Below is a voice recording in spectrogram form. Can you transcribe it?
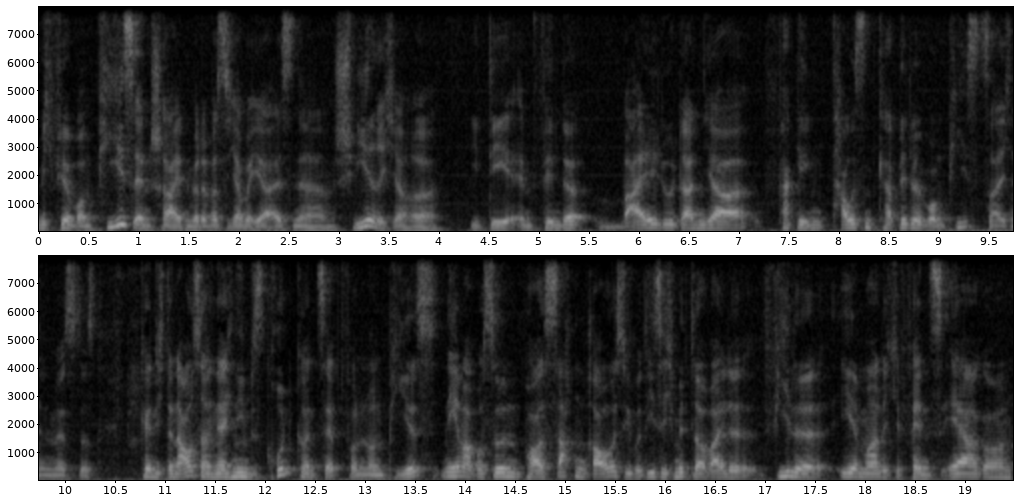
mich für One Piece entscheiden würde, was ich aber eher als eine schwierigere Idee empfinde, weil du dann ja fucking 1000 Kapitel One Piece zeichnen müsstest, könnte ich dann auch sagen, ja, ich nehme das Grundkonzept von One Piece, nehme aber so ein paar Sachen raus, über die sich mittlerweile viele ehemalige Fans ärgern,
